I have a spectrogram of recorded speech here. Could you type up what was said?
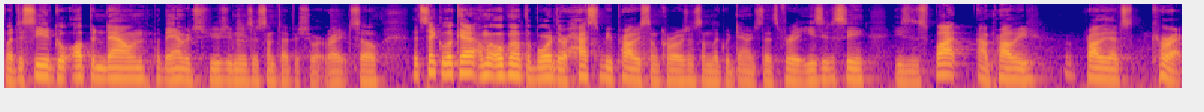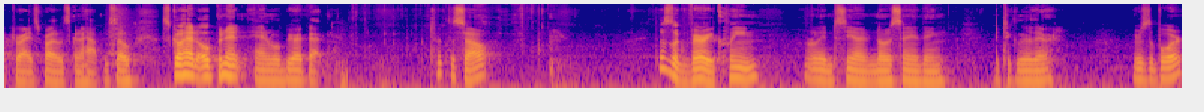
But to see it go up and down, but the average usually means there's some type of short, right? So let's take a look at it. I'm going to open up the board. There has to be probably some corrosion, some liquid damage. That's very easy to see, easy to spot. I'm probably Probably that's correct, right? It's probably what's going to happen. So let's go ahead, open it, and we'll be right back. Took this out. Does look very clean. I really see I noticed anything particular there. Here's the board.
